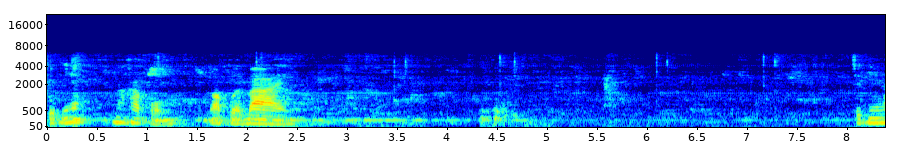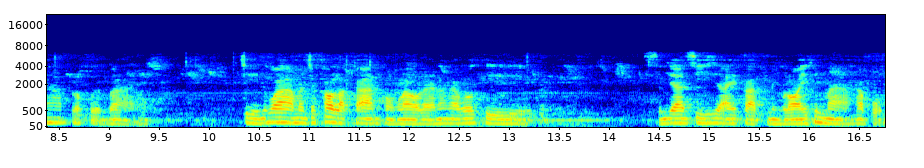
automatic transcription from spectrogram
จุดนี้นะครับผมเราเปิดบ่ายจุดนี้นะครับเราเปิดบ่ายจะเห็นว่ามันจะเข้าหลักการของเราแล้วนะครับ ก็คือสัญญาณ CCI ตัด 100 ขึ้นมาครับผม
